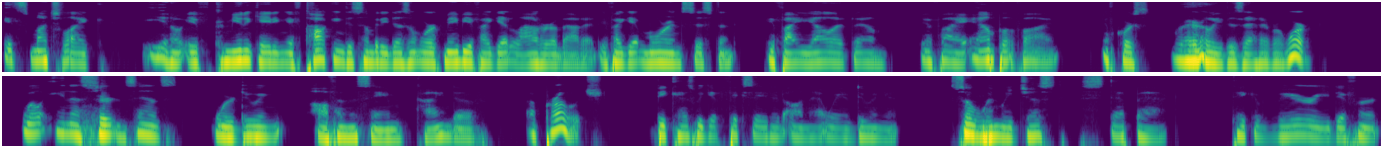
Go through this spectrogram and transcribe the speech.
It's much like, you know, if communicating, if talking to somebody doesn't work, maybe if I get louder about it, if I get more insistent, if I yell at them, if I amplify. Of course, rarely does that ever work. Well, in a certain sense, we're doing often the same kind of approach because we get fixated on that way of doing it. So when we just step back, take a very different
